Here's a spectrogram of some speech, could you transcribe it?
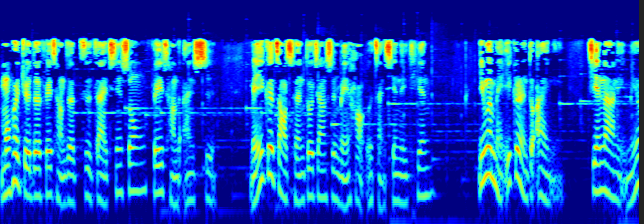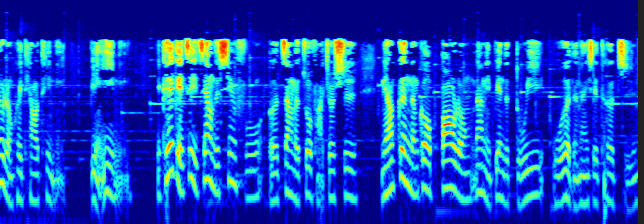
我们会觉得非常的自在轻松，非常的安适。每一个早晨都将是美好而展现的一天，因为每一个人都爱你、接纳你，没有人会挑剔你、贬义你。你可以给自己这样的幸福，而这样的做法就是你要更能够包容，让你变得独一无二的那些特质。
